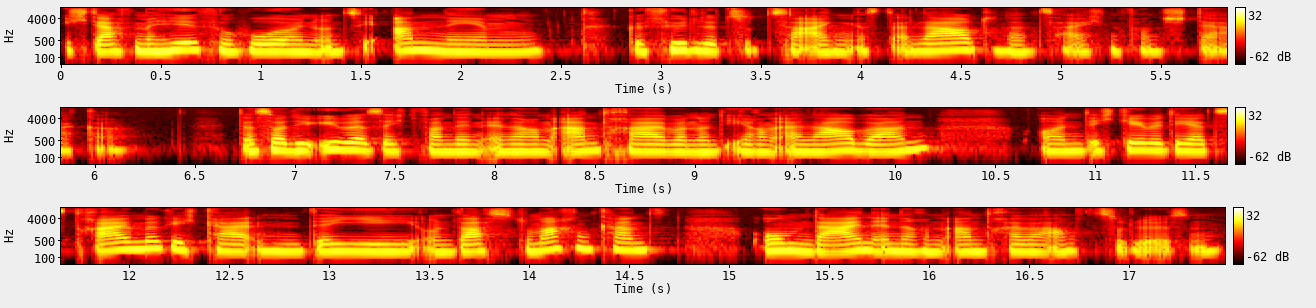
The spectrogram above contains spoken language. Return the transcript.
Ich darf mir Hilfe holen und sie annehmen. Gefühle zu zeigen ist erlaubt und ein Zeichen von Stärke. Das war die Übersicht von den inneren Antreibern und ihren Erlaubern. Und ich gebe dir jetzt drei Möglichkeiten, wie und was du machen kannst, um deinen inneren Antreiber aufzulösen.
